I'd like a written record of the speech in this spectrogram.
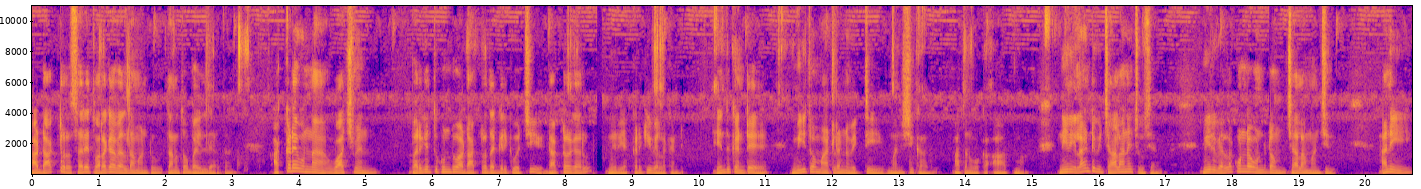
ఆ డాక్టర్ సరే త్వరగా వెళ్దామంటూ తనతో బయలుదేరతాడు. అక్కడే ఉన్న వాచ్మెన్ పరిగెత్తుకుంటూ ఆ డాక్టర్ దగ్గరికి వచ్చి డాక్టర్ గారు మీరు ఎక్కడికి వెళ్ళకండి. ఎందుకంటే మీతో మాట్లాడిన వ్యక్తి మనిషి కాదు అతను ఒక ఆత్మ. నేను ఇలాంటివి చాలానే చూశాను. మీరు వెళ్ళకుండా ఉండటం చాలా మంచిది అని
